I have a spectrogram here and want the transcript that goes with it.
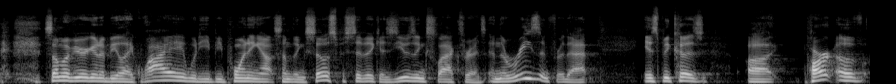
some of you are going to be like, why would he be pointing out something so specific as using Slack threads? And the reason for that is because uh, part of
